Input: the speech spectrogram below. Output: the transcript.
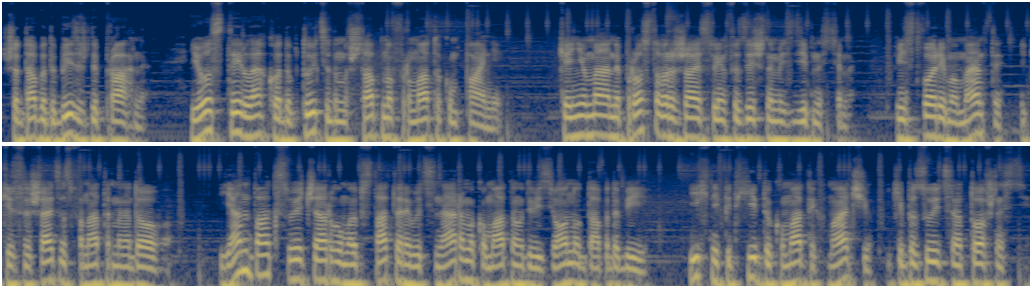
що WWE завжди прагне. Його стиль легко адаптується до масштабного формату компанії. Кенні не просто вражає своїми фізичними здібностями, він створює моменти, які залишаються з фанатами надовго. Ян Бак, в свою чергу, мав стати революціонерами командного дивізіону WWE. Їхній підхід до командних матчів, які базуються на точності,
